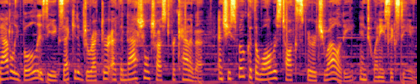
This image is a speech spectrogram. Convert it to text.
Natalie Bull is the Executive Director at the National Trust for Canada, and she spoke at the Walrus Talks Spirituality in 2016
